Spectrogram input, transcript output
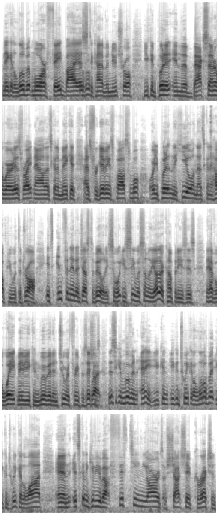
make it a little bit more fade bias Mm-hmm. to kind of a neutral. You can put it in the back center where it is right now. That's going to make it as forgiving as possible. Or you put it in the heel, and that's going to help you with the draw. It's infinite adjustability. So what you see with some of the other companies is they have a weight. Maybe you can move it in two or three positions. Right. This you can move in any. You can you can tweak it a little bit. You can tweak it a lot, and it's going to give you about 15 yards of shot shape correction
